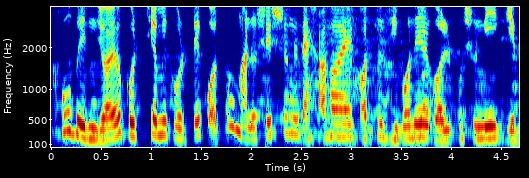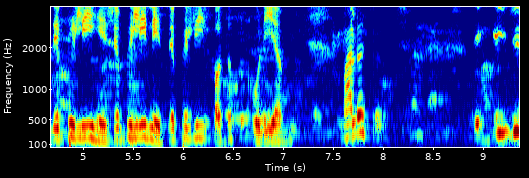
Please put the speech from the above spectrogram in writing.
খুব এনজয়ও করছি আমি করতে। কত মানুষের সঙ্গে দেখা হয় কত জীবনের গল্প শুনি কেঁদে ফেলি হেসে ফেলি নেচে ফেলি কত কি করি আমি। ভালো চলছে। এই- এই যে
